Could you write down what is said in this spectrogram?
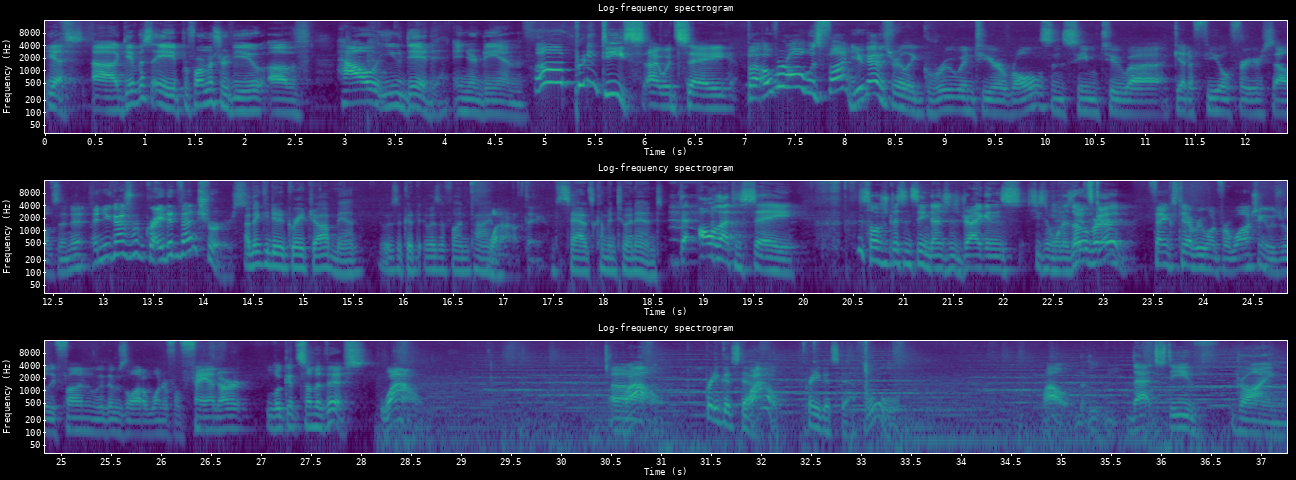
Yes. Uh, give us a performance review of how you did in your DM. Uh, pretty decent, I would say. But overall, it was fun. You guys really grew into your roles and seemed to uh, get a feel for yourselves in it. And you guys were great adventurers. I think you did a great job, man. It was a good. It was a fun time. Wow, thanks. Sad it's coming to an end. That, all that to say, social distancing Dungeons and Dragons season one is over. It's over. good. Thanks to everyone for watching. It was really fun. There was a lot of wonderful fan art. Look at some of this. Wow. Wow. Pretty good stuff. Wow. Pretty good stuff. Ooh. Wow, that Steve drawing,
